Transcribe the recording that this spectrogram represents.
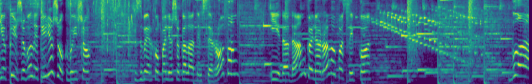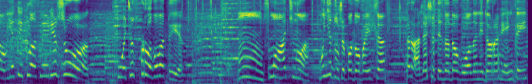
Який же великий ріжок вийшов. Зверху палю шоколадним сиропом і додам кольорову посипку. Вау, який класний ріжок! Хочу спробувати. Мм, смачно. Мені дуже подобається. Рада, що ти задоволений, дорогенький.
